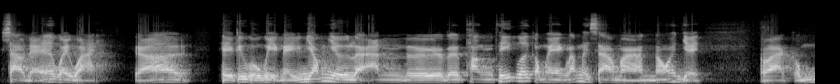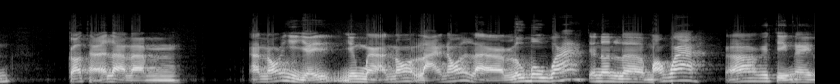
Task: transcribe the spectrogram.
sao để quay hoài. Đó thì cái vụ việc này cũng giống như là anh ờ, thân thiết với công an lắm hay sao mà anh nói vậy. Và cũng có thể là làm anh nói như vậy nhưng mà anh nói lại nói là lu bu quá cho nên là bỏ qua. Đó cái chuyện này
